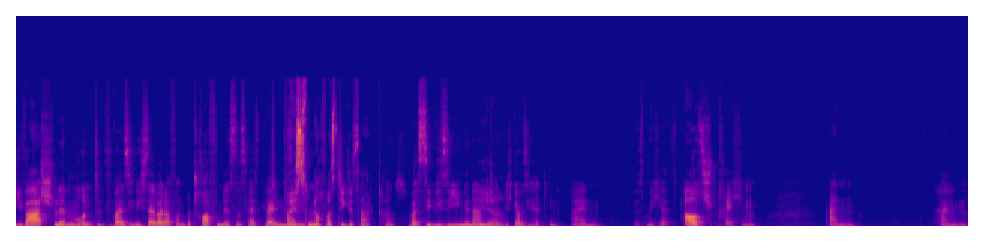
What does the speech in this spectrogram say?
die war schlimm und weil sie nicht selber davon betroffen ist. Das heißt, wenn Weißt sie, du noch, was die gesagt hat? was sie, wie sie ihn genannt Ja. hat, ich glaube, sie hat ihn ein das muss ich jetzt aussprechen, einen, einen,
